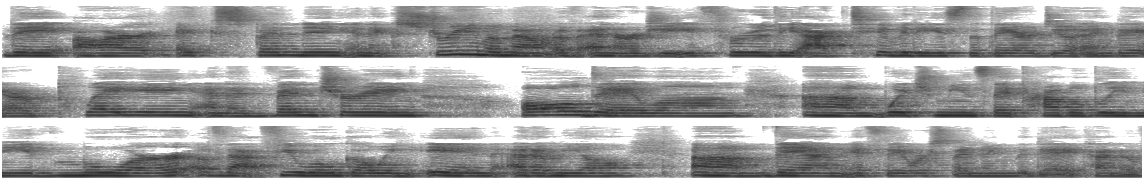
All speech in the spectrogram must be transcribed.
they are expending an extreme amount of energy through the activities that they are doing they are playing and adventuring all day long, um, which means they probably need more of that fuel going in at a meal um, than if they were spending the day kind of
